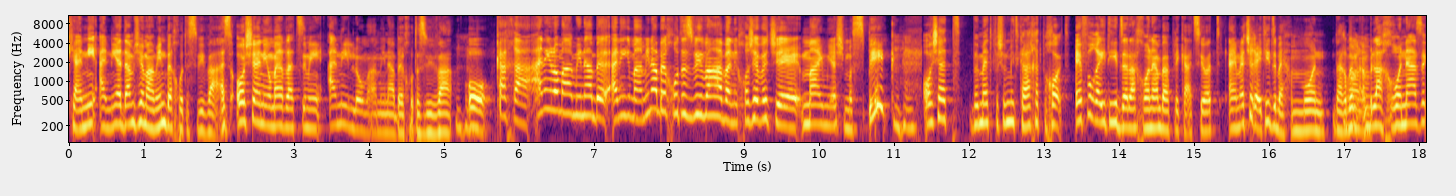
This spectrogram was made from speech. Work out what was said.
כי אני, אני אדם שמאמין באיכות הסביבה. אז או שאני אומרת לעצמי, אני לא מאמינה באיכות הסביבה, או ככה, אני לא מאמינה, ב, אני מאמינה באיכות הסביבה, אבל אני חושבת שמים יש מספיק, או שאת באמת פשוט מתקלחת פחות. איפה ראיתי את זה לאחרונה באפליקציות? האמת שראיתי את זה בהמון, בהרבה, וואלה. לאחרונה זה,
